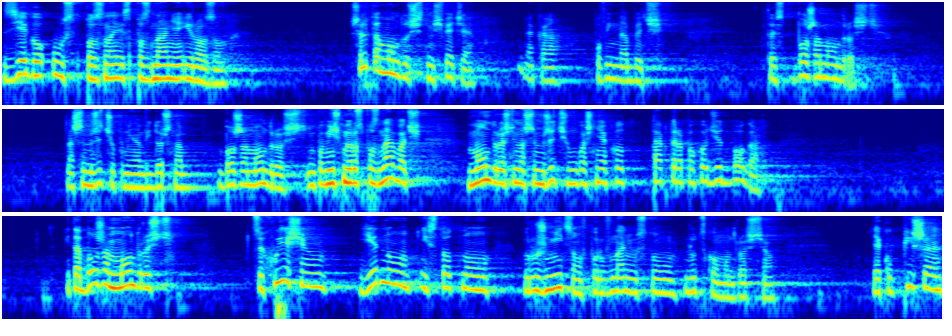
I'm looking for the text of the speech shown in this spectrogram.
z Jego ust poznaje, jest poznanie i rozum. Wszelka mądrość w tym świecie, jaka powinna być, to jest Boża mądrość. W naszym życiu powinna być widoczna Boża mądrość i powinniśmy rozpoznawać mądrość w naszym życiu właśnie jako ta, która pochodzi od Boga. I ta Boża mądrość cechuje się jedną istotną różnicą w porównaniu z tą ludzką mądrością. Jakub pisze,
